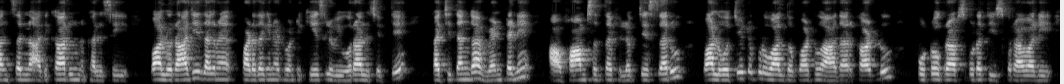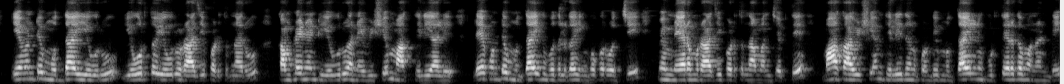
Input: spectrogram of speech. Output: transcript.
కన్సర్న్ అధికారులను కలిసి వాళ్ళు రాజీ తగిన పడదగినటువంటి కేసుల వివరాలు చెప్తే ఖచ్చితంగా వెంటనే ఆ ఫామ్స్ అంతా ఫిలప్ చేస్తారు. వాళ్ళు వచ్చేటప్పుడు వాళ్ళతో పాటు ఆధార్ కార్డులు ఫోటోగ్రాఫ్స్ కూడా తీసుకురావాలి. ఏమంటే ముద్దాయి ఎవరు ఎవరితో ఎవరు రాజీ పడుతున్నారు కంప్లైనెంట్ ఎవరు అనే విషయం మాకు తెలియాలి. లేకుంటే ముద్దాయికి బదులుగా ఇంకొకరు వచ్చి మేము నేరం రాజీ పడుతున్నామని చెప్తే మాకు ఆ విషయం తెలియదు అనుకోండి ముద్దాయిల్ని గుర్తెరగమనండి.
